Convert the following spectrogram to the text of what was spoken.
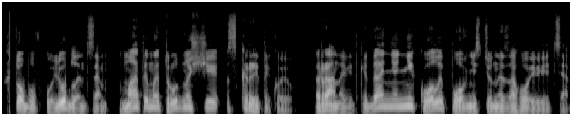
Хто був улюбленцем, матиме труднощі з критикою. Рана відкидання ніколи повністю не загоюється.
